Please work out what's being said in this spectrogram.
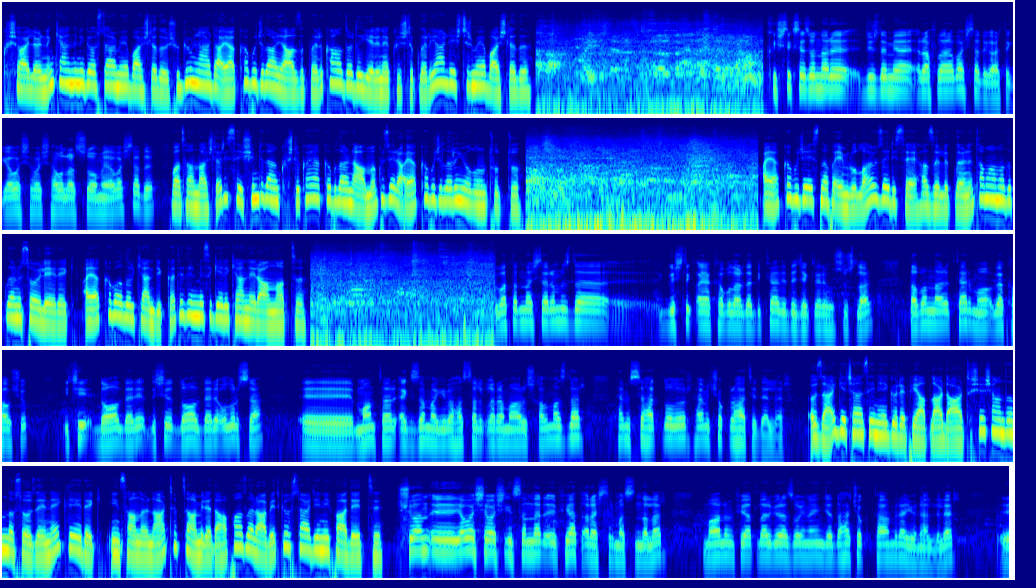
kış aylarının kendini göstermeye başladığı şu günlerde ayakkabıcılar yazlıkları kaldırdığı yerine kışlıkları yerleştirmeye başladı. Kışlık sezonları düzlemeye, raflara başladık artık. Yavaş yavaş havalar soğumaya başladı. Vatandaşlar ise şimdiden kışlık ayakkabılarını almak üzere ayakkabıcıların yolunu tuttu. Ayakkabıcı esnafı Emrullah Özer ise hazırlıklarını tamamladıklarını söyleyerek ayakkabı alırken dikkat edilmesi gerekenleri anlattı. Vatandaşlarımız da e, kışlık ayakkabılarda dikkat edecekleri hususlar tabanları termo ve kauçuk, içi doğal deri, dışı doğal deri olursa e, mantar, egzama gibi hastalıklara maruz kalmazlar. Hem sıhhatli olur hem çok rahat ederler. Özer geçen seneye göre fiyatlarda artış yaşandığını da sözlerine ekleyerek insanların artık tamire daha fazla rağbet gösterdiğini ifade etti. Şu an e, yavaş yavaş insanlar e, fiyat araştırmasındalar. Malum fiyatlar biraz oynayınca daha çok tamire yöneldiler. E,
